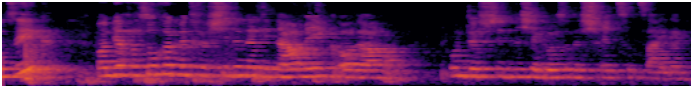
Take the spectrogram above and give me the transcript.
Musik und wir versuchen mit verschiedener Dynamik oder unterschiedlicher Größe des Schritts zu zeigen.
